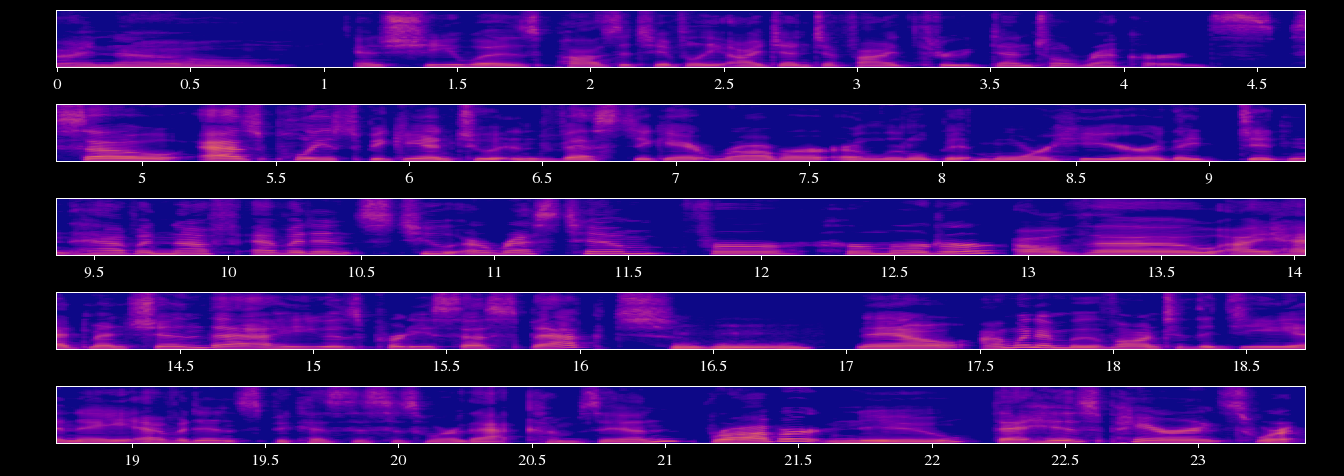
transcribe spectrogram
I know. And she was positively identified through dental records. So, as police began to investigate Robert a little bit more here, they didn't have enough evidence to arrest him for her murder, although I had mentioned that he was pretty suspect. Mm-hmm. Now, I'm going to move on to the DNA evidence because this is where that comes in. Robert knew that his parents were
